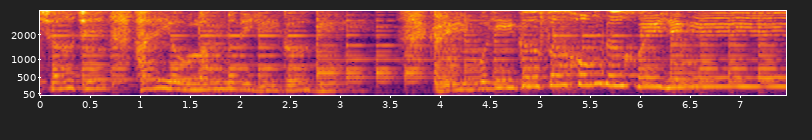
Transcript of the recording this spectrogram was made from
夏季，还有浪漫的一个你，给我一个粉红的回忆。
